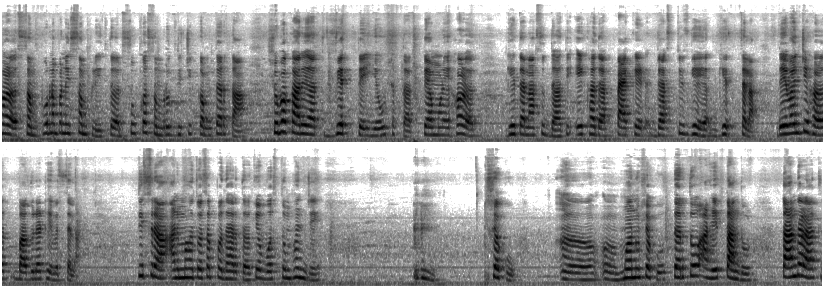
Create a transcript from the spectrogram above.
हळद संपूर्णपणे संपली तर सुख समृद्धीची कमतरता शुभ कार्यात व्यत्यय येऊ शकतात. त्यामुळे हळद घेताना सुद्धा ती एखादा पॅकेट जास्तीच घे घेत चला. देवांची हळद बाजूला ठेवत चला. तिसरा आणि महत्त्वाचा पदार्थ किंवा वस्तू म्हणजे शकू. म्हणू शकू तर तो आहे तांदूळ. तांदळात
